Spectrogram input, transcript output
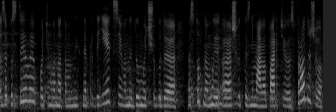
запустили, потім воно там в них не продається. і Вони думають, що буде наступно. Ми е, швидко знімаємо партію з продажу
